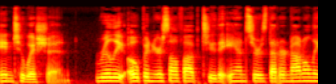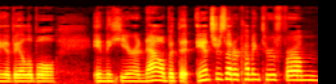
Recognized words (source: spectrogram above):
intuition really open yourself up to the answers that are not only available in the here and now but the answers that are coming through from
